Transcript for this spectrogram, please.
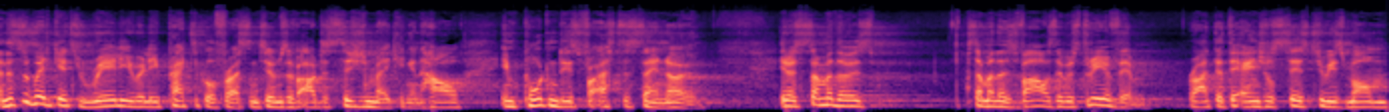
And this is where it gets really, really practical for us in terms of our decision making and how important it is for us to say no. You know, some of those, some of those vows, there was three of them, right? That the angel says to his mom,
